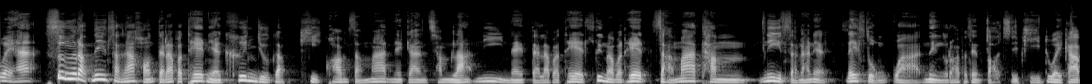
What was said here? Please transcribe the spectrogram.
ด้วยฮะ ซึ่งระดับหนี้สาธารณะของแต่ละประเทศเนี่ยขึ้นอยู่กับขีดความสามารถในการชำระหนี้ในแต่ละประเทศ ซึ่งบางประเทศสามารถทำหนี้สาธารณะเนี่ยได้สูงกว่า 100%ต่อ GDP ด้วยครับ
